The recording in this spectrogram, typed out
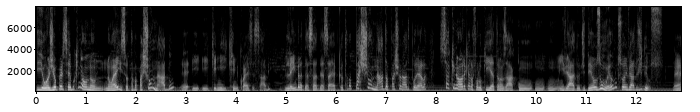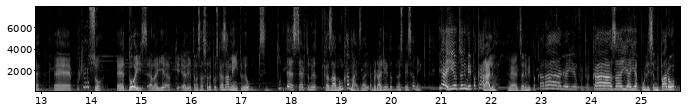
E hoje eu percebo que não, não, não é isso. Eu tava apaixonado, é, e, e, quem, me, quem me conhece sabe, lembra dessa, dessa época, eu tava apaixonado, apaixonado por ela. Só que na hora que ela falou que ia transar com um, um enviado de Deus, um, eu não sou enviado de Deus, né? É, porque eu não sou. É, dois, ela ia, ela ia transar só depois do casamento. Eu, se tudo der certo, eu não ia casar nunca mais. Né? Na verdade, ainda tô nesse pensamento. E aí eu desanimei pra caralho, né? Desanimei pra caralho, aí eu fui pra casa, e aí a polícia me parou.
